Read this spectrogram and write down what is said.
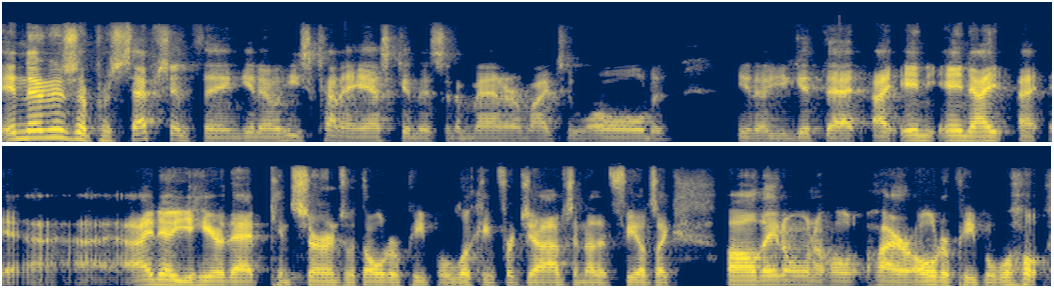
and then there's a perception thing. You know, he's kind of asking this in a manner, "Am I too old?" And you know, you get that. I, and and I, I I know you hear that concerns with older people looking for jobs in other fields, like, oh, they don't want to hire older people. Well,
